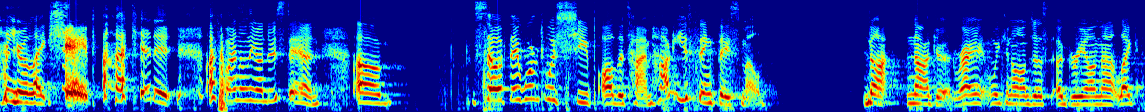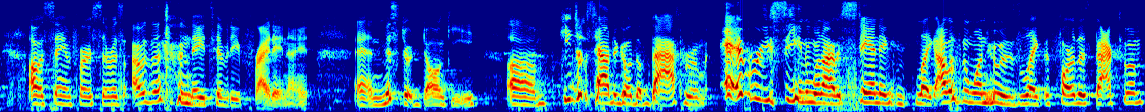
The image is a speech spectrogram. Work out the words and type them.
You're like, sheep! I get it. I finally understand. Um, so, if they worked with sheep all the time, how do you think they smelled? not not good, right? We can all just agree on that. Like I was saying first service, I was in the Nativity Friday night, and Mr. Donkey, um, he just had to go to the bathroom. Every scene when I was standing, like I was the one who was like the farthest back to him,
